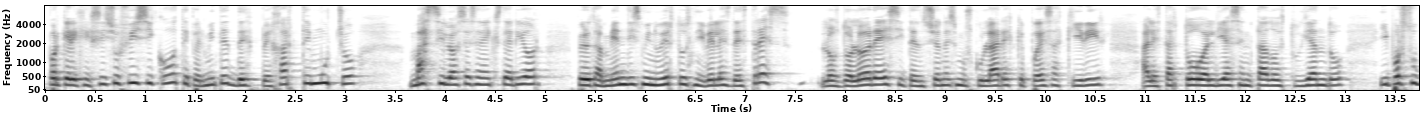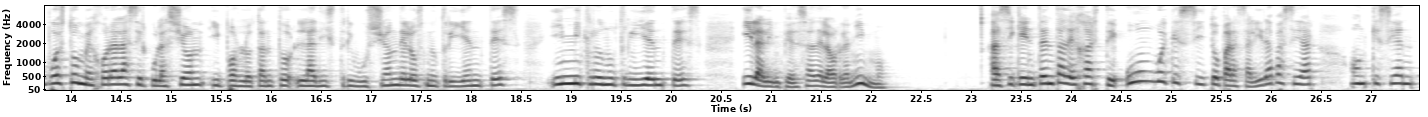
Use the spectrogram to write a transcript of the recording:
porque el ejercicio físico te permite despejarte mucho, más si lo haces en exterior, pero también disminuir tus niveles de estrés, los dolores y tensiones musculares que puedes adquirir al estar todo el día sentado estudiando y por supuesto mejora la circulación y por lo tanto la distribución de los nutrientes y micronutrientes y la limpieza del organismo. Así que intenta dejarte un huequecito para salir a pasear, aunque sean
